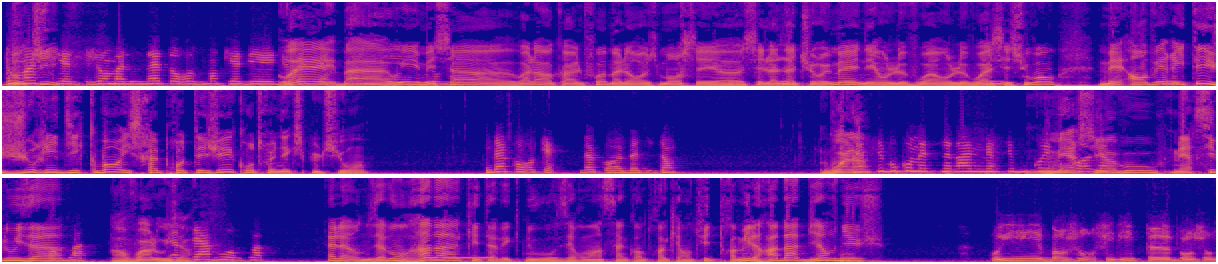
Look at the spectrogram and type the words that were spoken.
Dommage qu'il y ait des gens malhonnêtes. Heureusement qu'il y a des. des ouais, bah oui, mais ça, euh, voilà, encore une fois, malheureusement, c'est euh, c'est la nature humaine et on le voit, on le voit assez souvent. Mais en vérité, juridiquement, il serait protégé contre une expulsion. Hein. D'accord, ok, d'accord. Eh ben, dis donc. Voilà. Merci beaucoup, Maître Serran. Merci beaucoup. Merci à vous. Merci Louisa. Au revoir. Au revoir, Louisa. Merci à vous. Au revoir. Alors, nous avons Rabat qui est avec nous au 01 53 48 3000. Rabat, bienvenue. Oui, bonjour Philippe, euh, bonjour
